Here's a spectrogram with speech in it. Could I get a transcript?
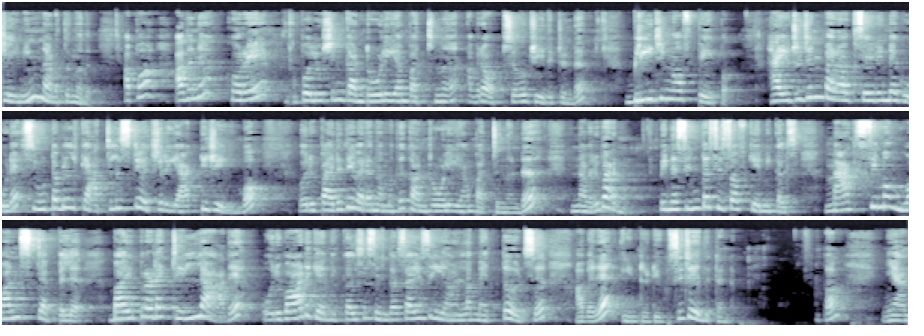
ക്ലീനിങ് നടത്തുന്നത്. അപ്പോൾ അതിന് കുറേ പൊല്യൂഷൻ കൺട്രോൾ ചെയ്യാൻ പറ്റുന്ന അവർ ഒബ്സർവ് ചെയ്തിട്ടുണ്ട്. ബ്ലീച്ചിങ് ഓഫ് പേപ്പർ ഹൈഡ്രജൻ പെറോക്സൈഡിന്റെ കൂടെ സ്യൂട്ടബിൾ കാറ്റലിസ്റ്റ് വെച്ച് റിയാക്ട് ചെയ്യുമ്പോൾ ഒരു പരിധി വരെ നമുക്ക് കൺട്രോൾ ചെയ്യാൻ പറ്റുന്നുണ്ട് എന്നവർ പറഞ്ഞു. പിന്നെ synthesis of chemicals maximum one സ്റ്റെപ്പിൽ ബൈ പ്രൊഡക്റ്റ് ഇല്ലാതെ ഒരുപാട് കെമിക്കൽസ് സിന്തസൈസ് ചെയ്യാനുള്ള മെത്തേഡ്സ് അവർ ഇൻട്രൊഡ്യൂസ് ചെയ്തിട്ടുണ്ട്. അപ്പം ഞാൻ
